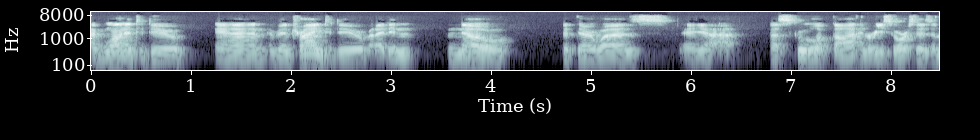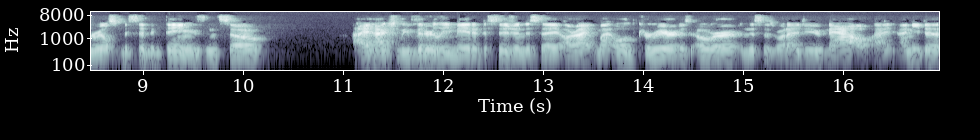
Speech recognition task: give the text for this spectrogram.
I wanted to do and have been trying to do, but I didn't know that there was a, uh, a school of thought and resources and real specific things. And so I actually literally made a decision to say, all right, my old career is over and this is what I do now. I, I need to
